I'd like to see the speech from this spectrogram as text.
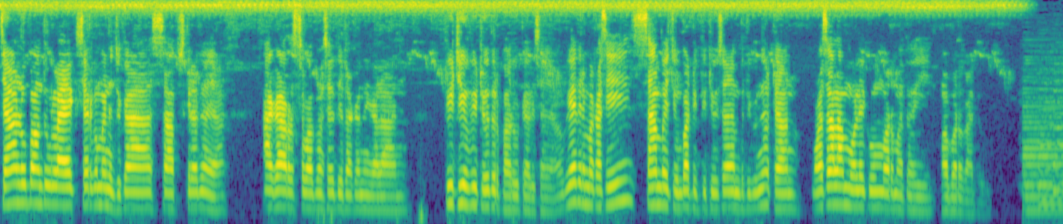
Jangan lupa untuk like, share, komen, dan juga subscribe-nya ya. Agar sobat bonsai tidak ketinggalan video-video terbaru dari saya. Oke, terima kasih. Sampai jumpa di video saya berikutnya dan wassalamualaikum warahmatullahi wabarakatuh.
